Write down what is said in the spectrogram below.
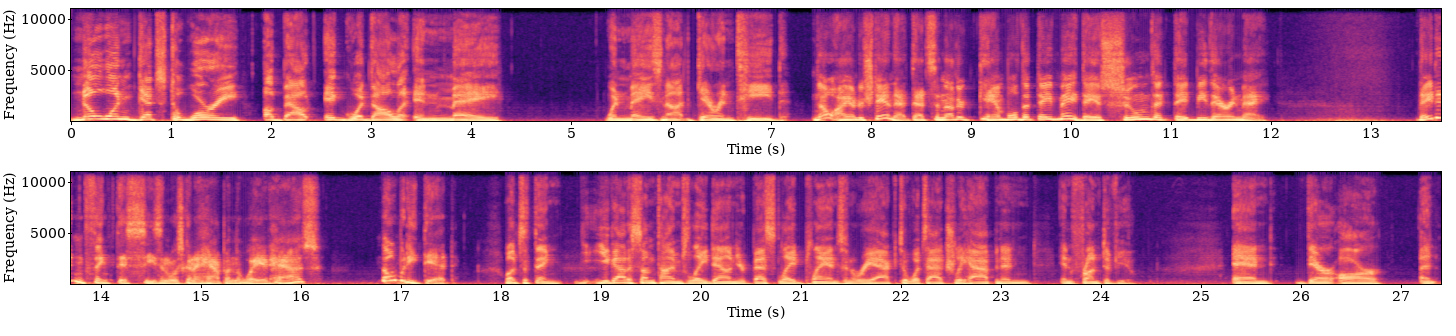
No one gets to worry about Iguodala in May when May's not guaranteed. No, I understand that. That's another gamble that they've made. They assumed that they'd be there in May. They didn't think this season was going to happen the way it has. Nobody did. Well, it's the thing. You got to sometimes lay down your best laid plans and react to what's actually happening in front of you. And there are an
